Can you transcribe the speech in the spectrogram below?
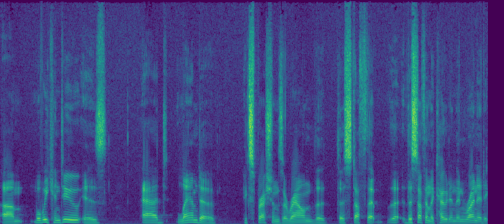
um, what we can do is add lambda expressions around the, the stuff that the, the stuff in the code and then run it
